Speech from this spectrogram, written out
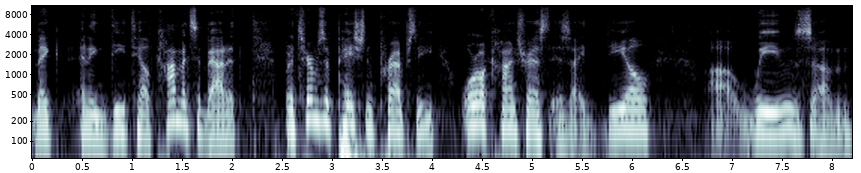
make any detailed comments about it, but in terms of patient preps, the oral contrast is ideal. Uh, we use um,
